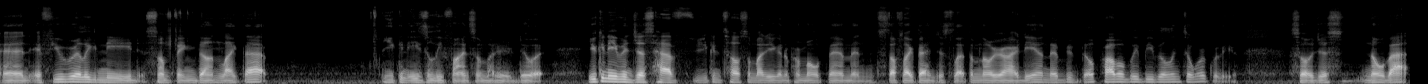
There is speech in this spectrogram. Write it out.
and if you really need something done like that, you can easily find somebody to do it. You can even just have you can tell somebody you're going to promote them and stuff like that and just let them know your idea and they'll, be, they'll probably be willing to work with you. So just know that.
